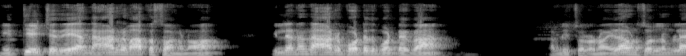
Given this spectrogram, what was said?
நிறுத்தி வச்சது அந்த ஆர்டரை வாபஸ் வாங்கணும். இல்லைன்னா அந்த ஆர்டர் போட்டது போட்டது தான் அப்படின்னு சொல்லணும். ஏதாவது ஒன்று சொல்லணும்ல?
